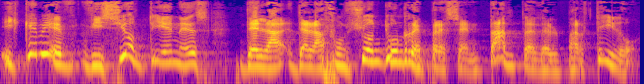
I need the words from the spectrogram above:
¿Y qué vi- visión tienes de la, de la función de un representante del partido?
